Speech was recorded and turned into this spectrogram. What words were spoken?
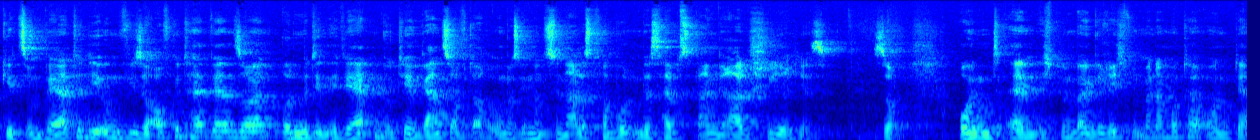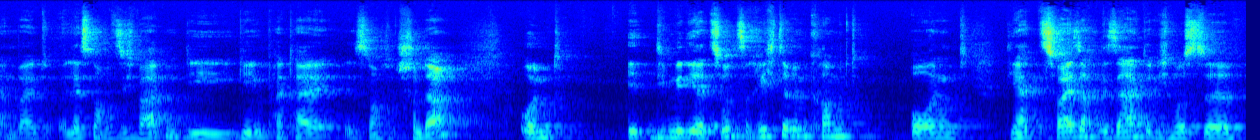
geht es um Werte, die irgendwie so aufgeteilt werden sollen und mit den Werten wird ja ganz oft auch irgendwas Emotionales verbunden, weshalb es dann gerade schwierig ist. So. Und ähm, ich bin bei Gericht mit meiner Mutter und der Anwalt lässt noch auf sich warten, die Gegenpartei ist noch schon da und die Mediationsrichterin kommt und die hat zwei Sachen gesagt und ich wusste,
